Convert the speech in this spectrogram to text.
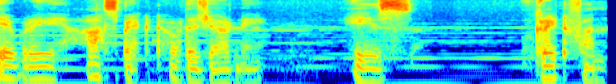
every aspect of the journey is great fun.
